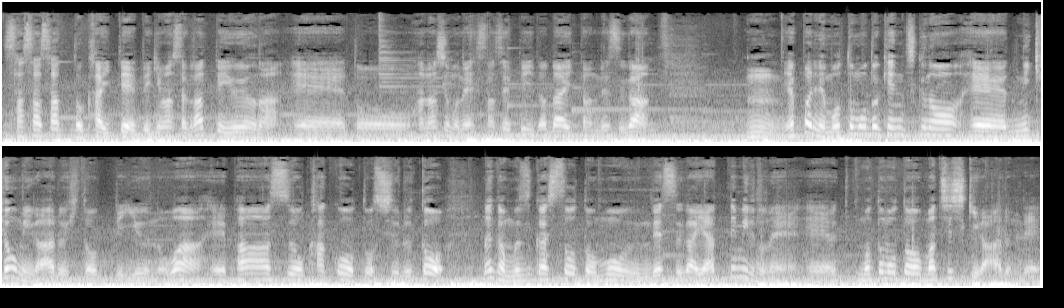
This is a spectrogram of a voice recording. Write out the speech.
さささっと書いてできましたかっていうような、えーと話もねさせていただいたんですがうん、やっぱりねもともと建築の、えー、に興味がある人っていうのは、えー、パースを書こうとするとなんか難しそうと思うんですがやってみるとね、えー、もともと、ま、知識があるんで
